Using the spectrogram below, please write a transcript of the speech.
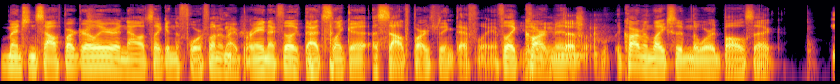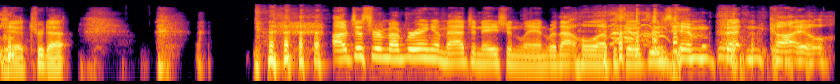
mentioned South Park earlier, and now it's like in the forefront of my brain. I feel like that's like a, a South Park thing, definitely. I feel like Yeah, Cartman, Definitely. Cartman likes him the word ball sack. Yeah, true that. I'm just remembering Imagination Land where that whole episode is him betting Kyle.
